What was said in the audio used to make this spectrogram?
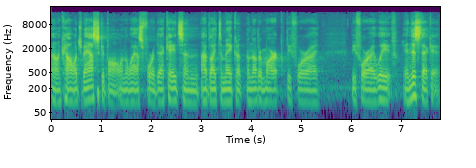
on college basketball in the last four decades, and I'd like to make a, another mark before I before I leave in this decade.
